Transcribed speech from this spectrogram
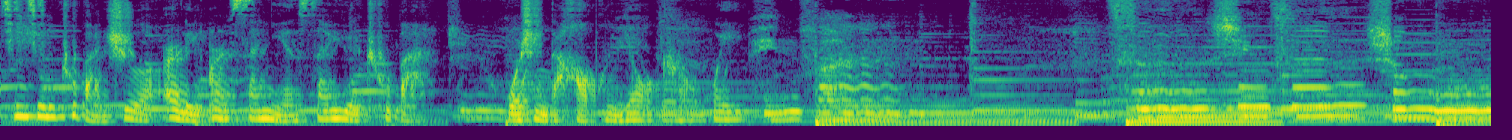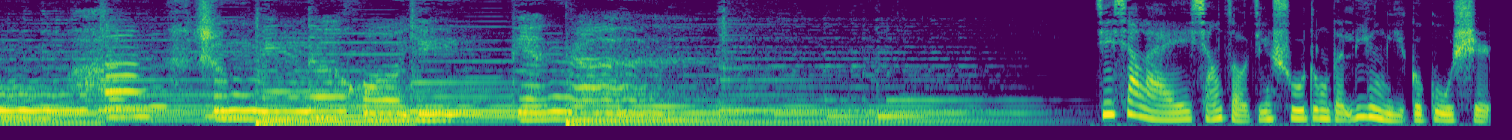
青青出版社二零二三年三月出版。我是你的好朋友可辉。平凡，此心此生无憾，生命的火已点燃。接下来想走进书中的另一个故事，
